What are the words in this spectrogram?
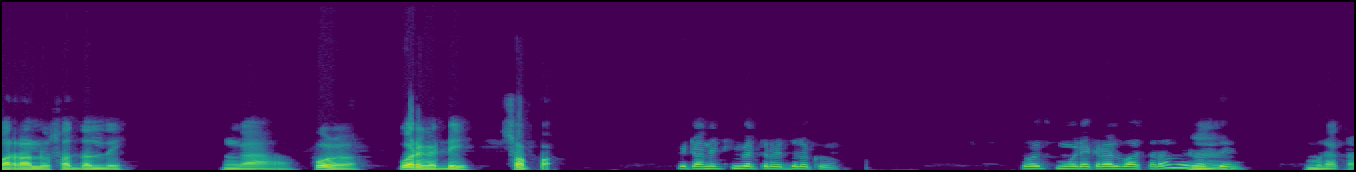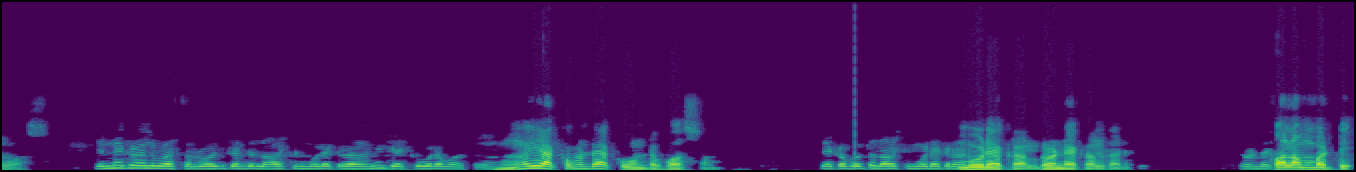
కొర్రలు సద్దలది ఇంకా కూరగడ్డి సొప్ప. వీటన్నిటిని పెడతారు ఎద్దులకు? రోజుకి మూడు ఎకరాలు బాస్తారా మీరు. వచ్చి మూడు ఎకరాలు వస్తాం. ఎన్ని ఎకరాలు బాస్తారు రోజుకంటే లాస్ట్ మూడు ఎకరాలు అని ఇంకా ఎక్కువ కూడా బాస్తారా ఇంకా ఎక్కువ ఉంటే ఎక్కువ ఉంటే పోస్తాం. లేకపోతే లాస్ట్ మూడు ఎకరాలు? మూడు ఎకరాలు రెండు ఎకరాల కాడికి. రెండు పొలం ఎకరాలు బట్టి.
